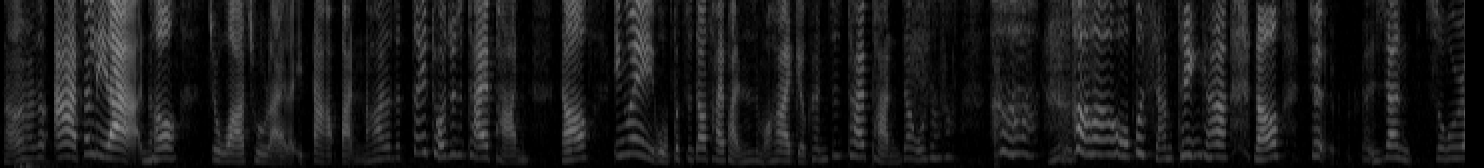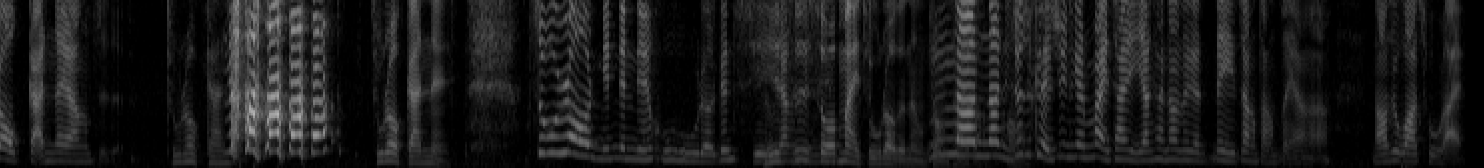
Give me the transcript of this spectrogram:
然后他说啊这里啦，然后就挖出来了一大半，然后他说这一坨就是胎盘，然后因为我不知道胎盘是什么，他还给我看这是胎盘，这样我想说。哈哈，我不想听啊，然后就很像猪肉干那样子的，猪肉干，猪肉干呢？猪肉黏黏黏糊糊的，跟血一样。你是说卖猪肉的那种状态？那那你就是可以去那个卖摊一样，看到那个内脏长怎样啊，然后就挖出来。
